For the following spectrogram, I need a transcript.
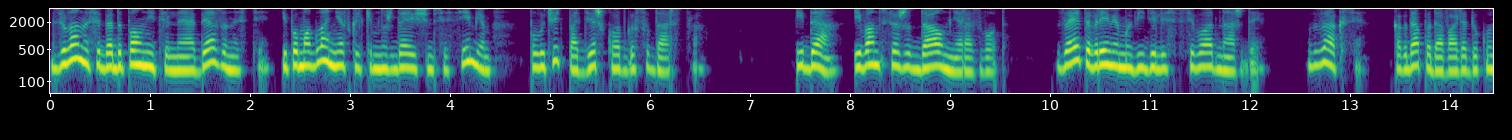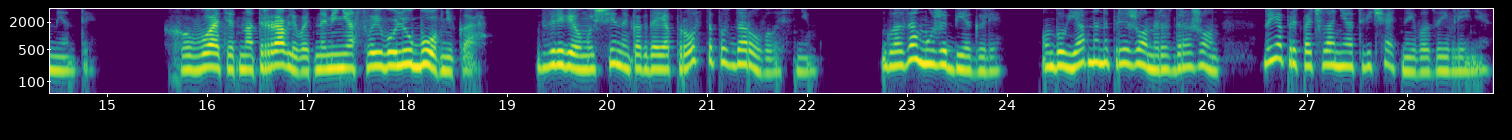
Взяла на себя дополнительные обязанности и помогла нескольким нуждающимся семьям получить поддержку от государства. И да, Иван все же дал мне развод. За это время мы виделись всего однажды. В ЗАГСе, когда подавали документы. «Хватит натравливать на меня своего любовника!» Взревел мужчина, когда я просто поздоровалась с ним. Глаза мужа бегали. Он был явно напряжен и раздражен, но я предпочла не отвечать на его заявление,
